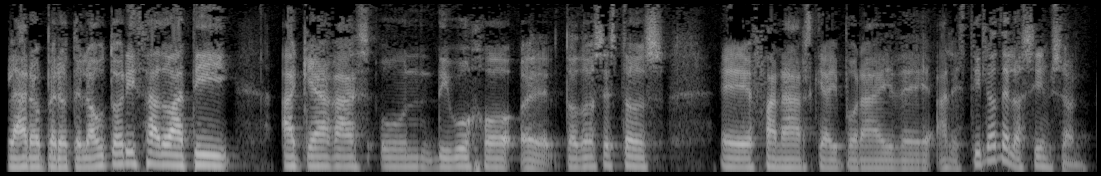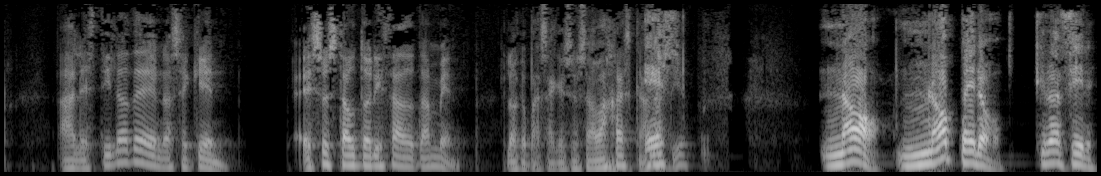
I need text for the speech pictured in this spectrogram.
Claro, pero te lo ha autorizado a ti a que hagas un dibujo, eh, todos estos eh, fanarts que hay por ahí de al estilo de los Simpson, al estilo de no sé quién. Eso está autorizado también. Lo que pasa que eso es a baja escala, Es- tío. No, no, pero quiero decir,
